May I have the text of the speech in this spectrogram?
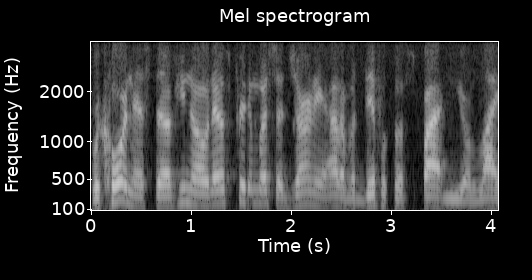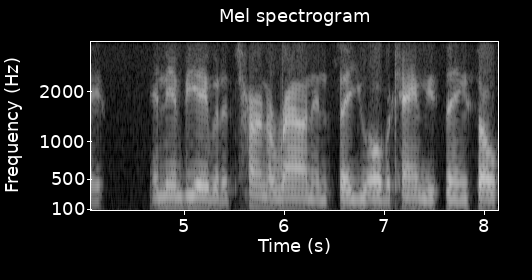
recording that stuff, you know that was pretty much a journey out of a difficult spot in your life and then be able to turn around and say you overcame these things. So,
